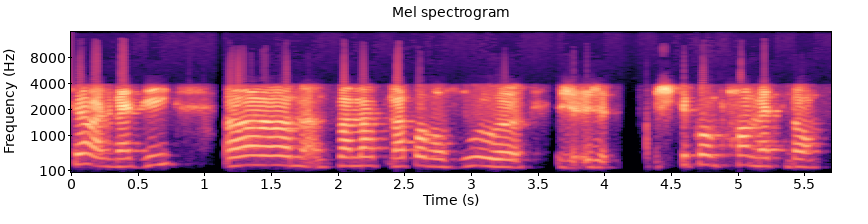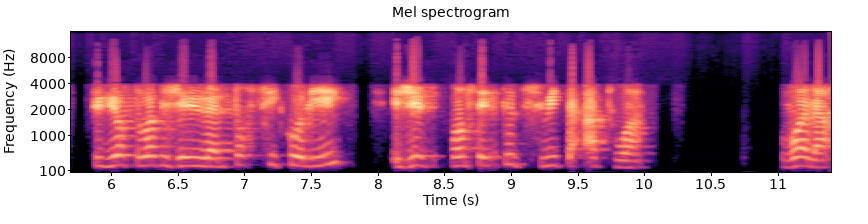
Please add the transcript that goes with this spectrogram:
sœur, elle m'a dit Oh, ma, ma, pauvre Zou, je, je, te comprends maintenant. Figure-toi que j'ai eu un torticolis et j'ai pensé tout de suite à toi. Voilà.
